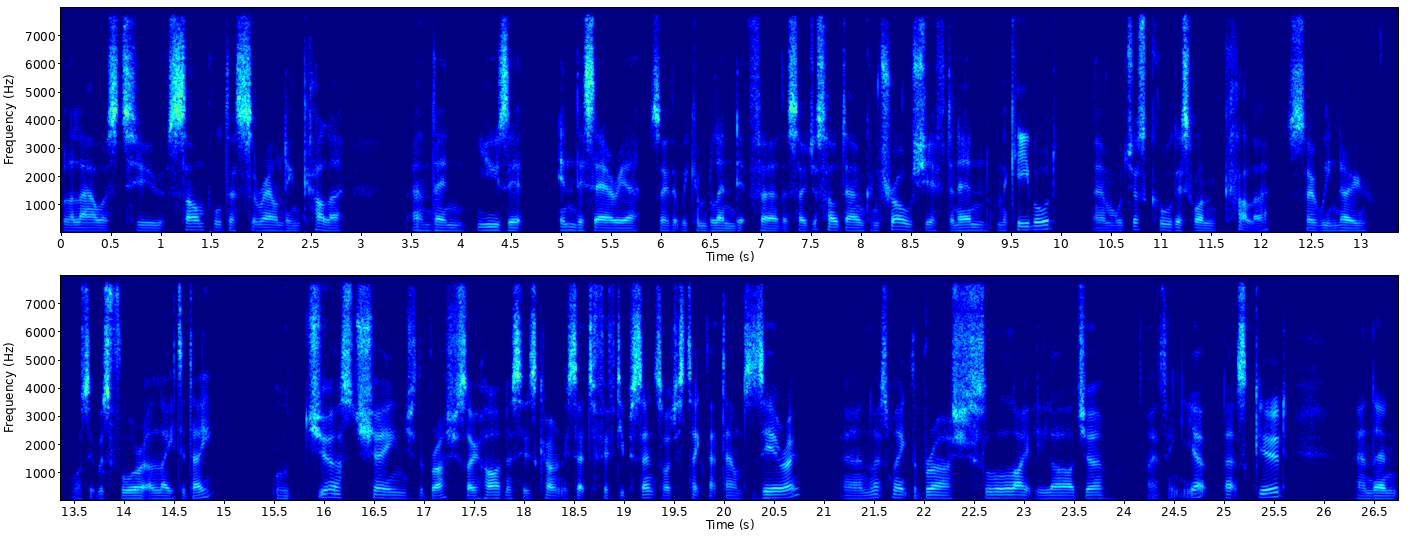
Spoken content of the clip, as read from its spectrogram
will allow us to sample the surrounding color and then use it in this area so that we can blend it further. So just hold down Control Shift and N on the keyboard and we'll just call this one color so we know what it was for at a later date. We'll just change the brush. So hardness is currently set to 50%, so I'll just take that down to zero. And let's make the brush slightly larger. I think, yep, that's good. And then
